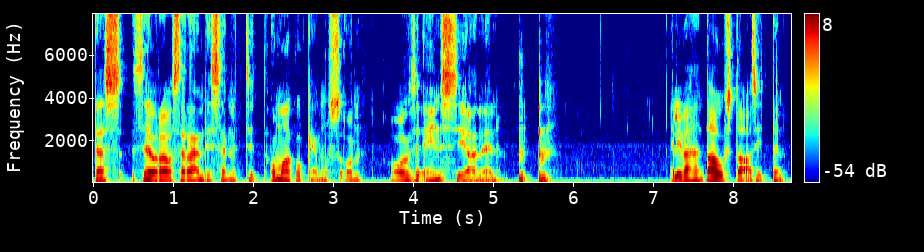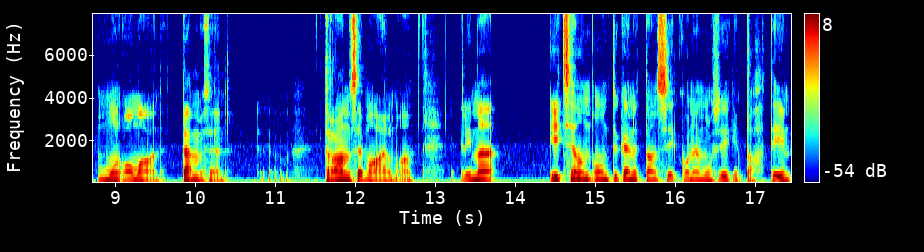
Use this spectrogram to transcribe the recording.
tässä seuraavassa räntissä nyt sit oma kokemus on, on se ensisijainen Eli vähän taustaa sitten mun omaan tämmöiseen transemaailmaan. Eli mä itse on, on tykännyt tanssia konemusiikin tahtiin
